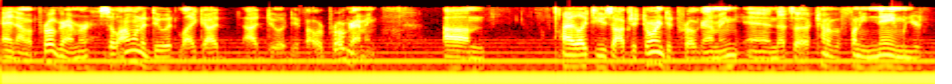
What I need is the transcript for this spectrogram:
and I'm a programmer, so I want to do it like I'd, I'd do it if I were programming. Um, I like to use object-oriented programming, and that's a kind of a funny name when you're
